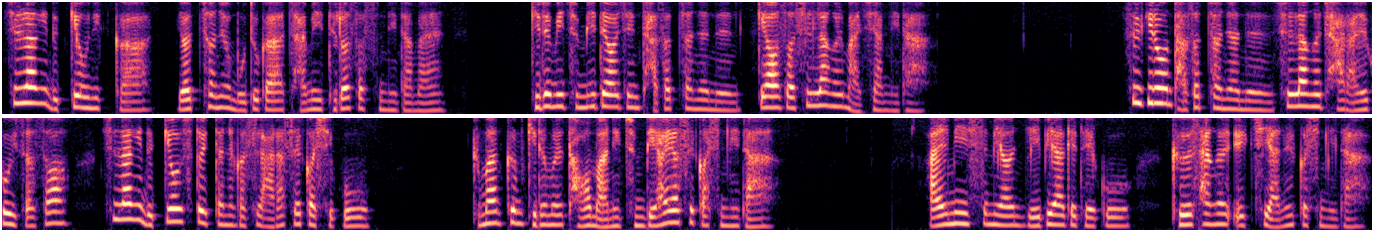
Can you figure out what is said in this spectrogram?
신랑이 늦게 오니까 여처녀 모두가 잠이 들었었습니다만 기름이 준비되어진 다섯 처녀는 깨어서 신랑을 맞이합니다. 슬기로운 다섯 처녀는 신랑을 잘 알고 있어서 신랑이 늦게 올 수도 있다는 것을 알았을 것이고 그만큼 기름을 더 많이 준비하였을 것입니다. 알미 있으면 예비하게 되고 그 상을 잃지 않을 것입니다.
